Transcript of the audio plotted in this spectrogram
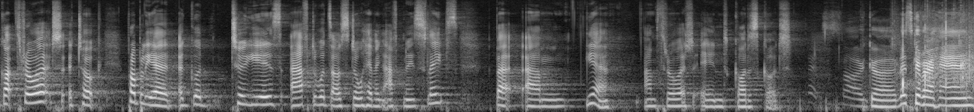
got through it. It took probably a, a good two years afterwards. I was still having afternoon sleeps. But um, yeah, I'm through it, and God is good. That's so good. Let's give her a hand.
